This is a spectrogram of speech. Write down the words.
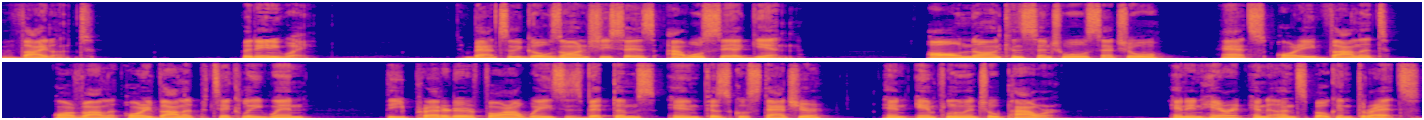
violent. But anyway, Baxley goes on. She says, I will say again all non consensual sexual acts are a violent or violent or a violent, particularly when the predator far outweighs his victims in physical stature and influential power. And inherent and unspoken threats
